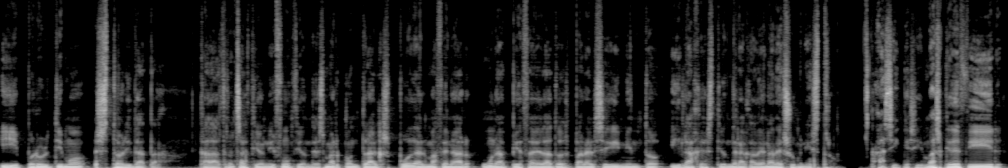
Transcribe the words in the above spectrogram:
Y por último, Story Data. Cada transacción y función de smart contracts puede almacenar una pieza de datos para el seguimiento y la gestión de la cadena de suministro. Así que sin más que decir,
